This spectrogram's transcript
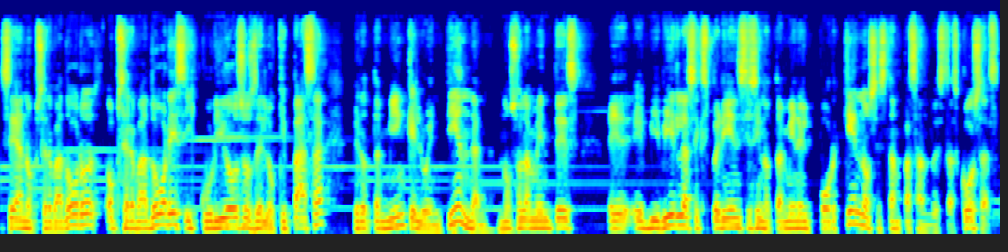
sean observadores, observadores y curiosos de lo que pasa, pero también que lo entiendan. No solamente es eh, eh, vivir las experiencias, sino también el por qué nos están pasando estas cosas.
